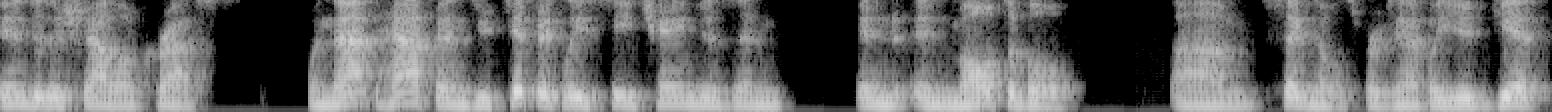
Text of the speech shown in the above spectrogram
into the shallow crust. When that happens, you typically see changes in, in, in multiple um, signals. For example, you'd get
